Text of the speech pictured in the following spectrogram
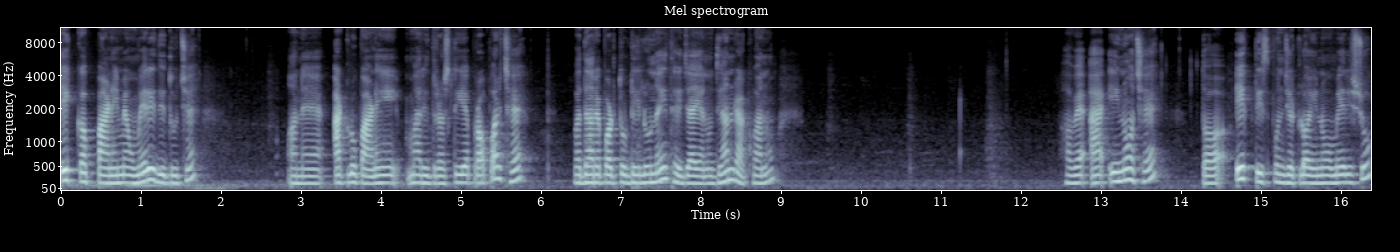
એક કપ પાણી મેં ઉમેરી દીધું છે અને આટલું પાણી મારી દ્રષ્ટિએ પ્રોપર છે. વધારે પડતું ઢીલું નહીં થઈ જાય એનું ધ્યાન રાખવાનું. હવે આ ઈનો છે તો એક ટીસ્પૂન જેટલો ઈનો ઉમેરીશું.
